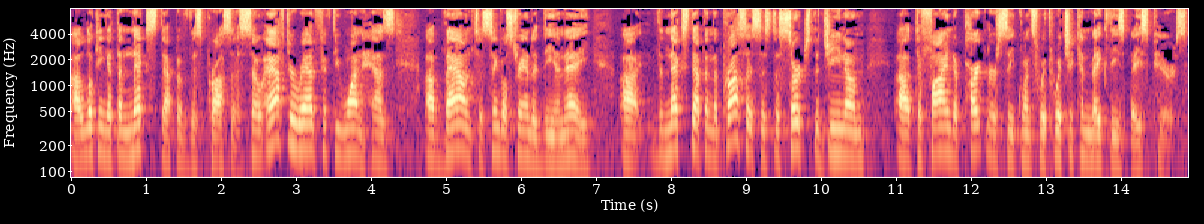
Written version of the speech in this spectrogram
uh, looking at the next step of this process. So after RAD51 has uh, bound to single-stranded DNA, uh, the next step in the process is to search the genome uh, to find a partner sequence with which it can make these base pairs.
